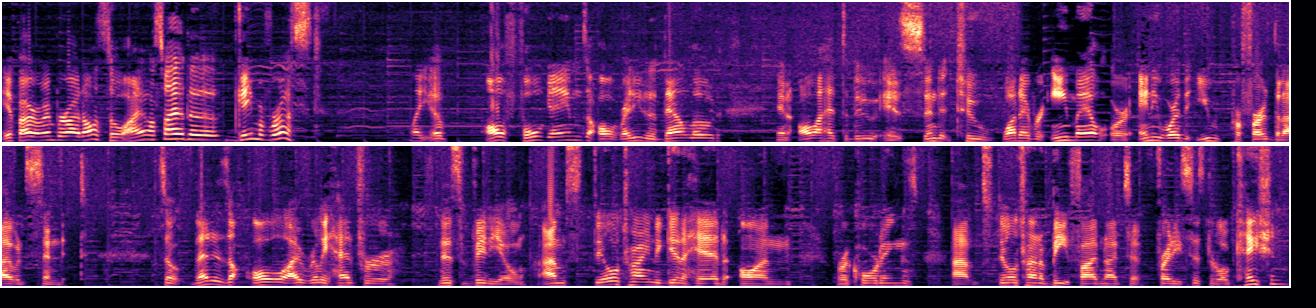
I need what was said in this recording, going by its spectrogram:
if I remember right, also, I also had a game of Rust. Like, uh, all full games, all ready to download and all I had to do is send it to whatever email or anywhere that you preferred that I would send it. So that is all I really had for this video. I'm still trying to get ahead on recordings. I'm still trying to beat Five Nights at Freddy's Sister Location.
